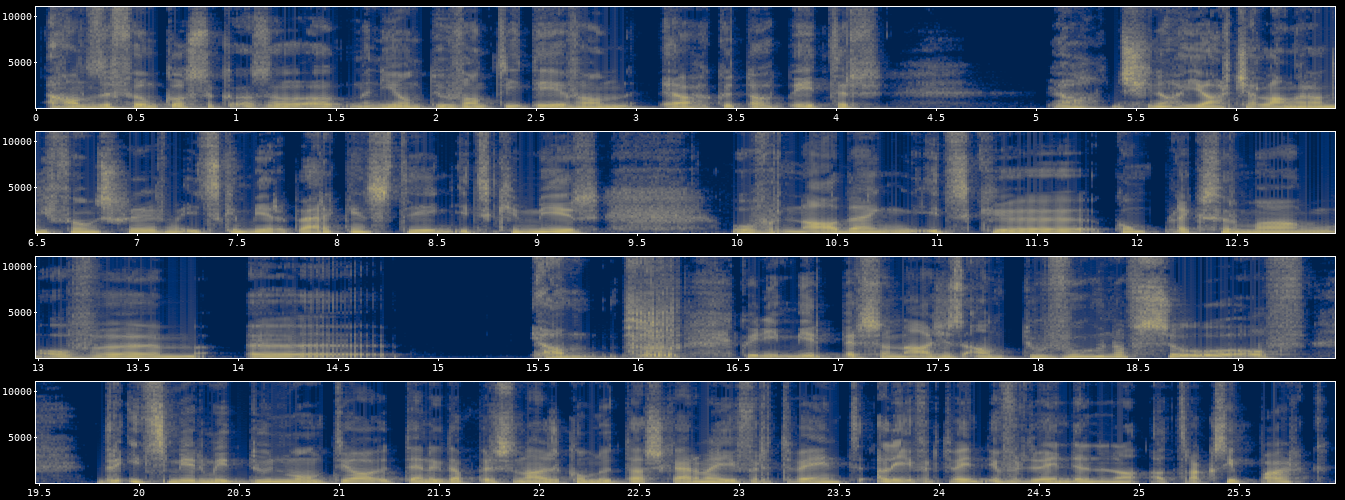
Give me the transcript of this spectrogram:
Hans de film kost ik zo, me niet aan toe van het idee van, ja, je kunt toch beter, ja, misschien nog een jaartje langer aan die film schrijven, iets meer werk insteken, iets meer over nadenken, iets complexer maken, of ehm, eh, ja, ik weet niet, meer personages aan toevoegen of zo, of er iets meer mee doen, want ja, uiteindelijk dat personage komt uit dat scherm en je verdwijnt, allez, je verdwijnt, verdwijnt in een attractiepark,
